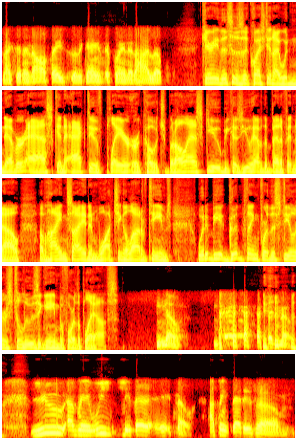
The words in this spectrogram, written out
like I said, in all phases of the game, they're playing at a high level. Carey, this is a question I would never ask an active player or coach, but I'll ask you because you have the benefit now of hindsight and watching a lot of teams. Would it be a good thing for the Steelers to lose a game before the playoffs? No. no. You, I mean, we, there, no. I think that is, um,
